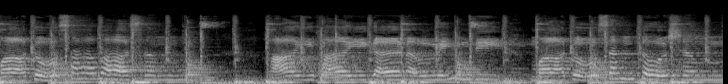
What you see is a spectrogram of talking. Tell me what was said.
మాతో సావాసం హాయి హాయిగా నవ్వింది మాతో సంతోషం.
